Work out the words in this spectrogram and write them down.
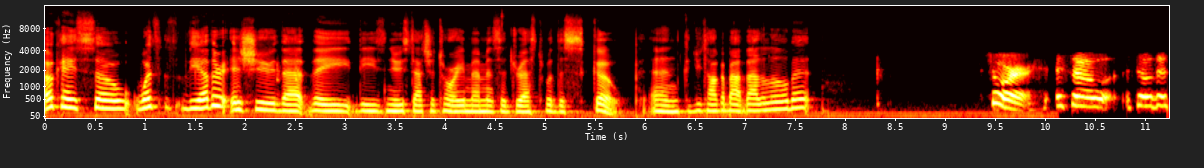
Okay, so what's the other issue that they these new statutory amendments addressed with the scope? And could you talk about that a little bit? Sure. So, so the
